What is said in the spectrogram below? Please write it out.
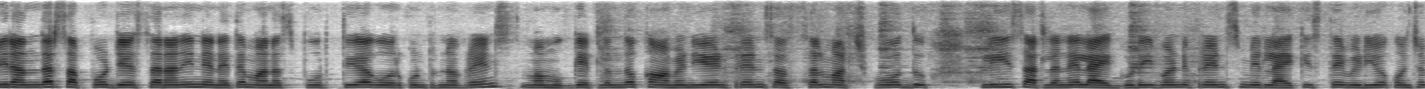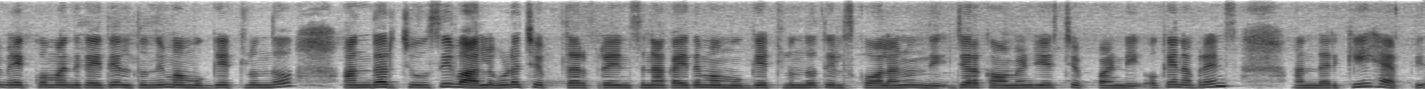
మీరు అందరు సపోర్ట్ చేస్తారని అని నేనైతే మనస్ఫూర్తిగా కోరుకుంటున్నా ఫ్రెండ్స్. మా ముగ్గు ఎట్లుందో కామెంట్ చేయండి ఫ్రెండ్స్. అస్సలు మర్చిపోవద్దు. ప్లీజ్ అట్లనే లైక్ కూడా ఇవ్వండి ఫ్రెండ్స్. మీరు లైక్ ఇస్తే వీడియో కొంచెం ఎక్కువ మందికి అయితే వెళ్తుంది. మా ముగ్గు ఎట్లుందో అందరు చూసి వాళ్ళు కూడా చెప్తారు ఫ్రెండ్స్. నాకైతే మా ముగ్గు ఎట్లుందో తెలుసుకోవాలని ఉంది. జర కామెంట్ చేసి చెప్పండి. ఓకేనా ఫ్రెండ్స్? అందరికీ హ్యాపీ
